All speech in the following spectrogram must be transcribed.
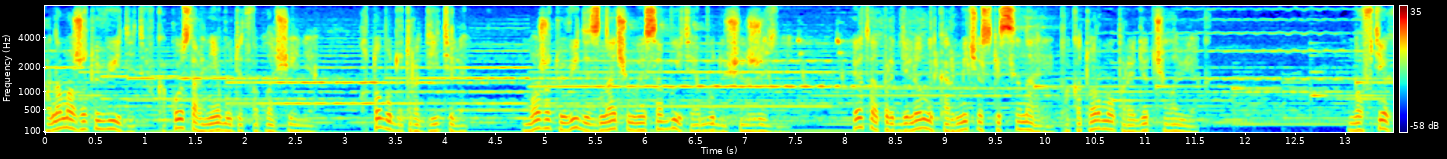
Она может увидеть, в какой стране будет воплощение, кто будут родители, может увидеть значимые события будущей жизни. Это определенный кармический сценарий, по которому пройдет человек. Но в тех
